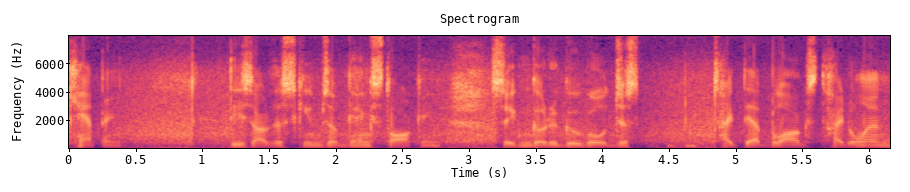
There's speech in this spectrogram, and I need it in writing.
camping. These are the schemes of gang stalking. So you can go to Google, just type that blog's title in,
